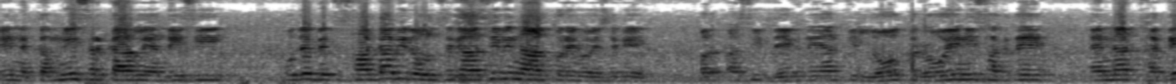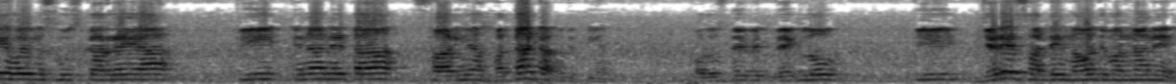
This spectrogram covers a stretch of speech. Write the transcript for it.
ਇਹ ਨਕੰਮੀ ਸਰਕਾਰ ਲਿਆਂਦੀ ਸੀ, ਉਹਦੇ ਵਿੱਚ ਸਾਡਾ ਵੀ ਰੋਲ ਸੀਗਾ, ਅਸੀਂ ਵੀ ਨਾਲ ਤੁਰੇ ਹੋਏ ਸੀਗੇ। ਪਰ ਅਸੀਂ ਦੇਖਦੇ ਹਾਂ ਕਿ ਲੋਕ ਰੋ ਹੀ ਨਹੀਂ ਸਕਦੇ, ਇੰਨਾ ਠੱਗੇ ਹੋਏ ਮਹਿਸੂਸ ਕਰ ਰਹੇ ਆ ਕਿ ਇਹਨਾਂ ਨੇ ਤਾਂ ਸਾਰੀਆਂ ਹੱਦਾਂ ਟੱਪ ਦਿੱਤੀਆਂ। ਔਰ ਉਸ ਦੇ ਵਿੱਚ ਦੇਖ ਲਓ ਕਿ ਜਿਹੜੇ ਸਾਡੇ ਨੌਜਵਾਨਾਂ ਨੇ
